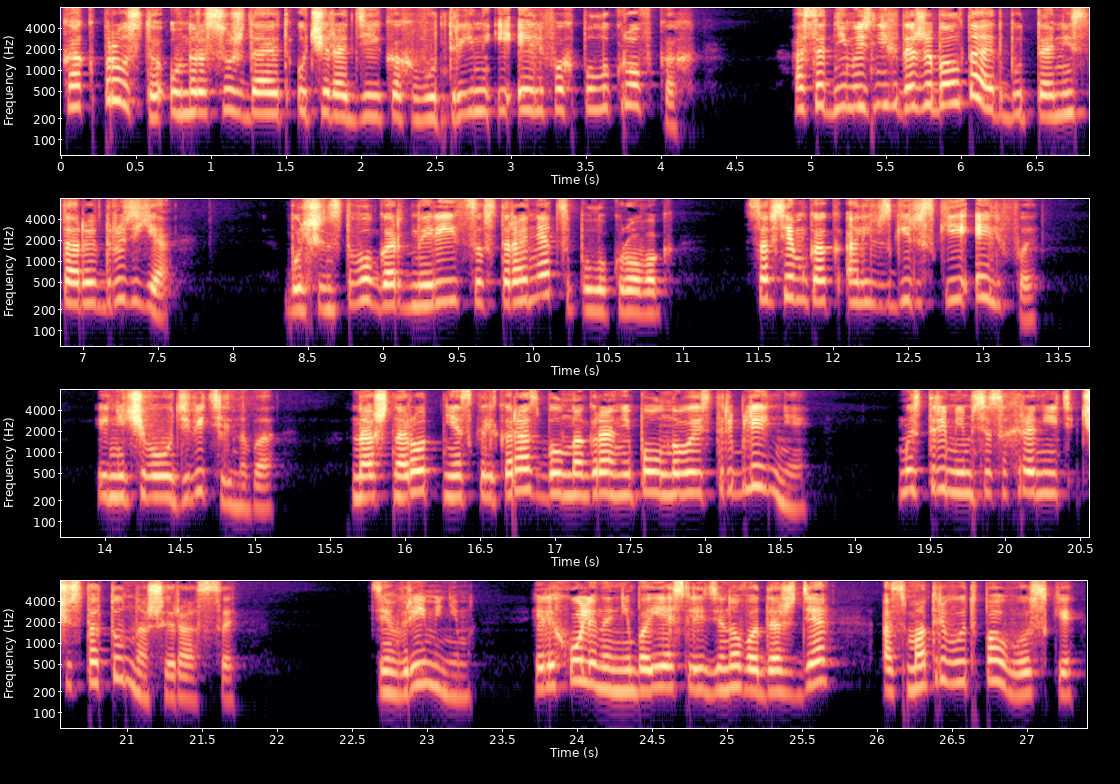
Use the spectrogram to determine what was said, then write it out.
«Как просто он рассуждает о чародейках Вутрин и эльфах-полукровках. А с одним из них даже болтает, будто они старые друзья. Большинство гарднерийцев сторонятся полукровок, совсем как альфсгирские эльфы. И ничего удивительного. Наш народ несколько раз был на грани полного истребления. Мы стремимся сохранить чистоту нашей расы. Тем временем Эльхолины, не боясь ледяного дождя, осматривают повозки,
